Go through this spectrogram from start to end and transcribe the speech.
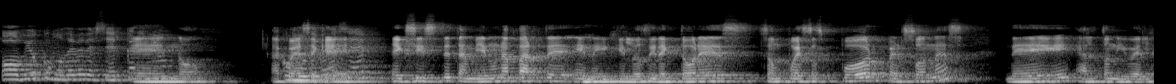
Obvio, como debe de ser, cariño. Eh, no. Acuérdense que existe también una parte en la que los directores son puestos por personas de alto nivel.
